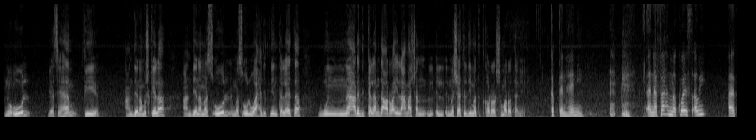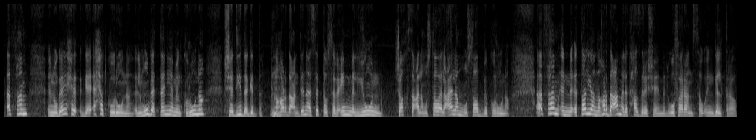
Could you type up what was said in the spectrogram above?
نقول يا سهام في عندنا مشكلة عندنا مسؤول المسؤول واحد اتنين تلاتة ونعرض الكلام ده على الرأي العام عشان المشاكل دي ما تتكررش مرة تانية. كابتن هاني أنا فاهمة كويس قوي. أفهم إنه جائحة كورونا الموجة الثانية من كورونا شديدة جدا. النهارده عندنا 76 مليون شخص على مستوى العالم مصاب بكورونا. أفهم إن إيطاليا النهارده عملت حظر شامل وفرنسا وإنجلترا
